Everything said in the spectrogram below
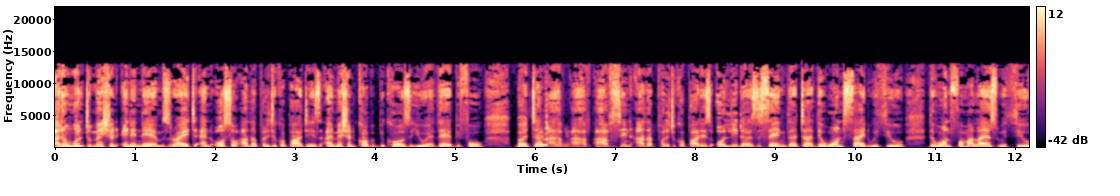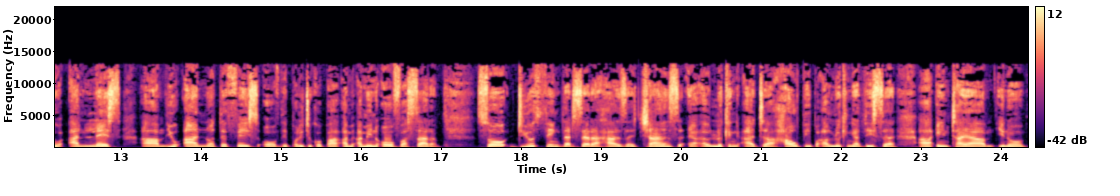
I don't want to mention any names, right? And also other political parties. I mentioned COPE because you were there before. But uh, I, have, I, have, I, have, seen other political parties or leaders saying that uh, they won't side with you, they won't form alliance with you unless um, you are not the face of the political party, I mean, of uh. So, do you think that SARA has a chance, uh, uh, looking at uh, how people are looking at this uh, uh, entire, you know,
